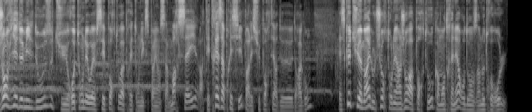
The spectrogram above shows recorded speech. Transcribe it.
Janvier 2012, tu retournais au FC Porto après ton expérience à Marseille. Alors, tu es très apprécié par les supporters de Dragon. Est-ce que tu aimerais, Lucho, retourner un jour à Porto comme entraîneur ou dans un autre rôle?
